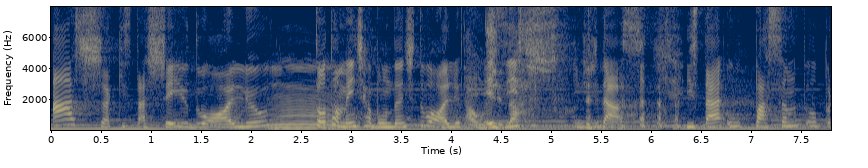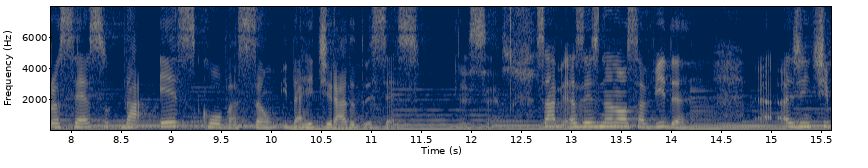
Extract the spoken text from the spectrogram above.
acha que está cheio do óleo, hum. totalmente abundante do óleo, tá um existe ungidaço. está passando pelo processo da escovação e da retirada do excesso. Excesso. Sabe, às vezes na nossa vida, a gente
